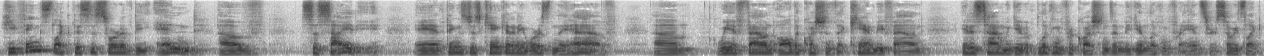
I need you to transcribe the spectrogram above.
he thinks like this is sort of the end of society and things just can't get any worse than they have. Um, we have found all the questions that can be found. It is time we give up looking for questions and begin looking for answers. So he's like,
